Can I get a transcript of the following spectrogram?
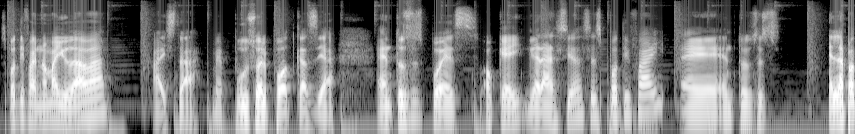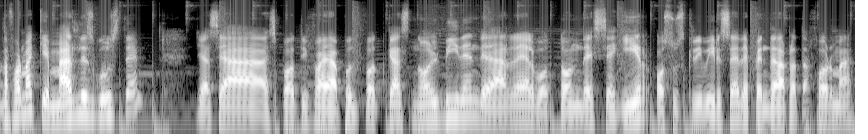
Spotify no me ayudaba, ahí está, me puso el podcast ya. Entonces, pues, ok, gracias Spotify. Eh, entonces, en la plataforma que más les guste, ya sea Spotify, Apple Podcast, no olviden de darle al botón de seguir o suscribirse, depende de la plataforma.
